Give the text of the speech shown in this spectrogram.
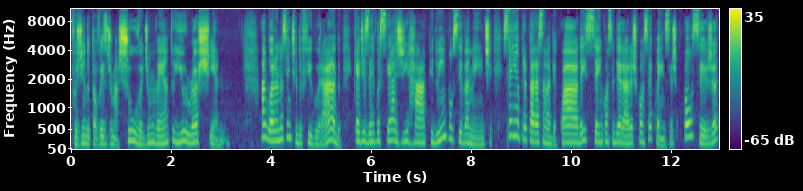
fugindo talvez de uma chuva, de um vento, you rush in. Agora, no sentido figurado, quer dizer você agir rápido, impulsivamente, sem a preparação adequada e sem considerar as consequências, ou seja,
